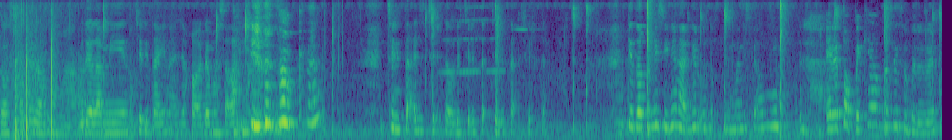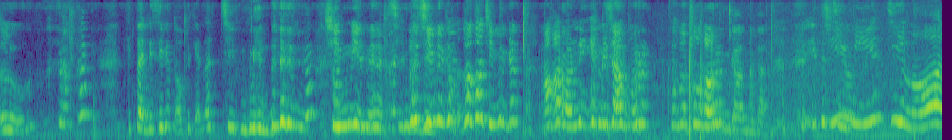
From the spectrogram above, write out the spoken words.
Gak usah pakai nama samaran Udah lamin ceritain aja kalau ada masalah. cerita aja cerita udah cerita cerita cerita. Kita tuh di sini hadir untuk menemani kamu. Ini topiknya apa sih sebenarnya? Lu Kita di sini topiknya adalah cimin. Cimin ya Lu cimin, kan- lu tau cimin kan? Makaroni yang dicampur sama telur Enggak, enggak. Itu cimin Cilor.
